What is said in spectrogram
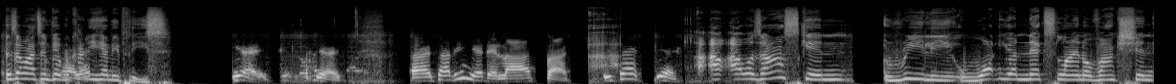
Mr. Martin Kpebu, can you hear me, please? Yes, yes. Uh, so I didn't hear the last part. You said, yes. I, I was asking really what your next line of action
